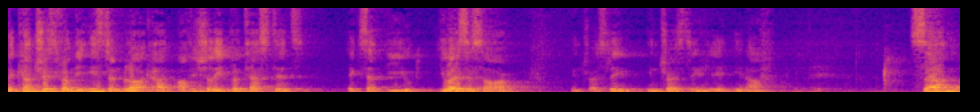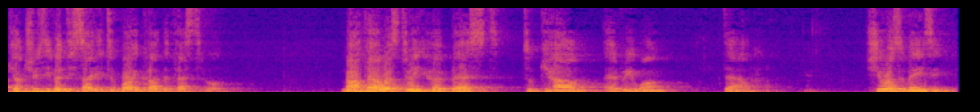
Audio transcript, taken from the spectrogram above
the countries from the Eastern Bloc had officially protested, except the U- USSR, interesting, interestingly enough. Some countries even decided to boycott the festival. Martha was doing her best to calm everyone down. She was amazing.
